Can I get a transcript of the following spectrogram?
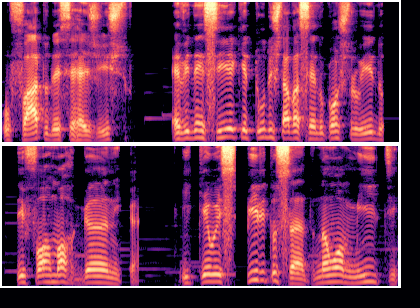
O fato desse registro evidencia que tudo estava sendo construído de forma orgânica e que o Espírito Santo não omite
